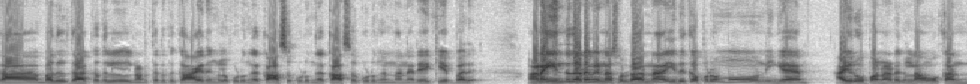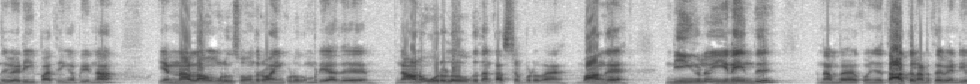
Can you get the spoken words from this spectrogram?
தா பதில் தாக்குதல் நடத்துறதுக்கு ஆயுதங்களை கொடுங்க காசு கொடுங்க காசை கொடுங்கன்னு தான் நிறைய கேட்பாரு. ஆனால் இந்த தடவை என்ன சொல்கிறாருன்னா இதுக்கப்புறமும் நீங்கள் ஐரோப்பா நாடுகள்லாம் உட்காந்து வேடிக்கை பார்த்தீங்க அப்படின்னா என்னாலாம் உங்களுக்கு சுதந்திரம் வாங்கி கொடுக்க முடியாது. நானும் ஓரளவுக்கு தான் கஷ்டப்படுவேன். வாங்க நீங்களும் இணைந்து நம்ம கொஞ்சம் தாக்கல் நடத்த வேண்டிய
